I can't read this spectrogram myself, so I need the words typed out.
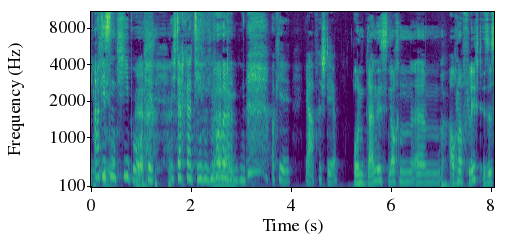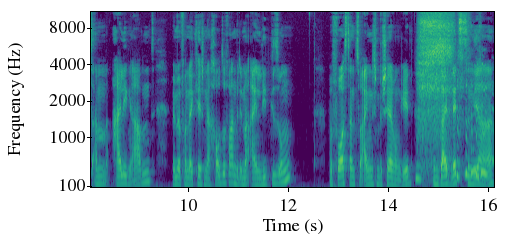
In ah, Kibo. diesen Kibo, Ja. okay. Ich dachte gerade nein. Monaten. Okay, ja, verstehe. Und dann ist noch ein, ähm, auch noch Pflicht, ist es am Heiligen Abend, wenn wir von der Kirche nach Hause fahren, wird immer ein Lied gesungen, bevor es dann zur eigentlichen Bescherung geht. Und seit letztem Jahr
